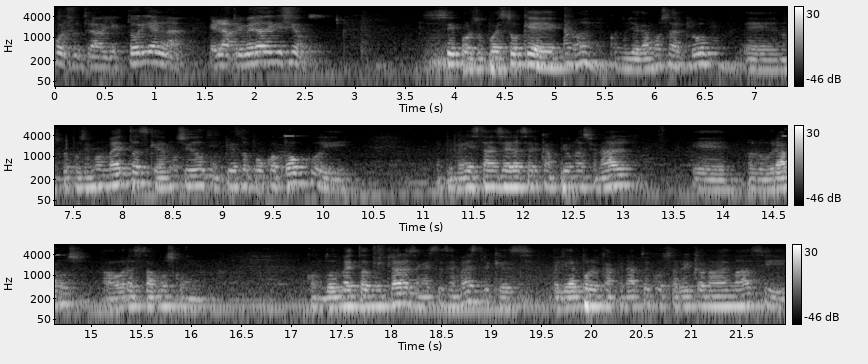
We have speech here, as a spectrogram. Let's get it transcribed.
por su trayectoria en la, en la primera división? Sí, por supuesto que cuando llegamos al club eh, nos propusimos metas que hemos ido cumpliendo poco a poco y en primera instancia era ser campeón nacional, eh, lo logramos, ahora estamos con, con dos metas muy claras en este semestre, que es pelear por el campeonato de Costa Rica una vez más y,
